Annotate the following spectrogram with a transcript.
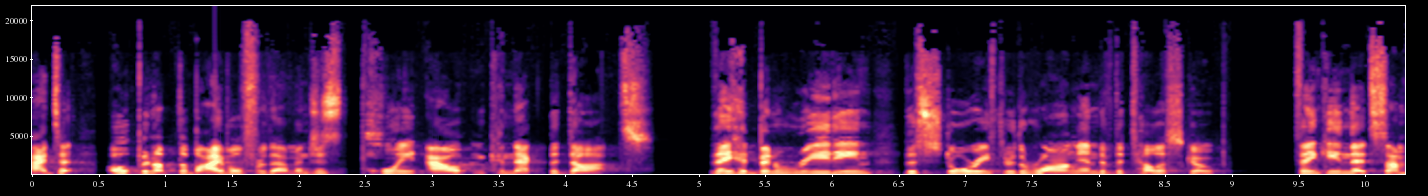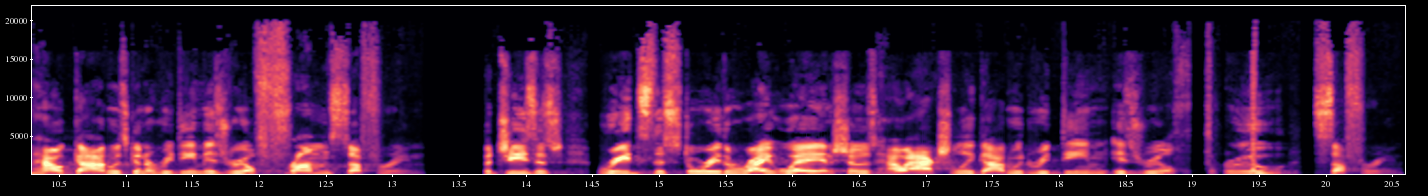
had to open up the Bible for them and just point out and connect the dots. They had been reading the story through the wrong end of the telescope, thinking that somehow God was going to redeem Israel from suffering. But Jesus reads the story the right way and shows how actually God would redeem Israel through suffering.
